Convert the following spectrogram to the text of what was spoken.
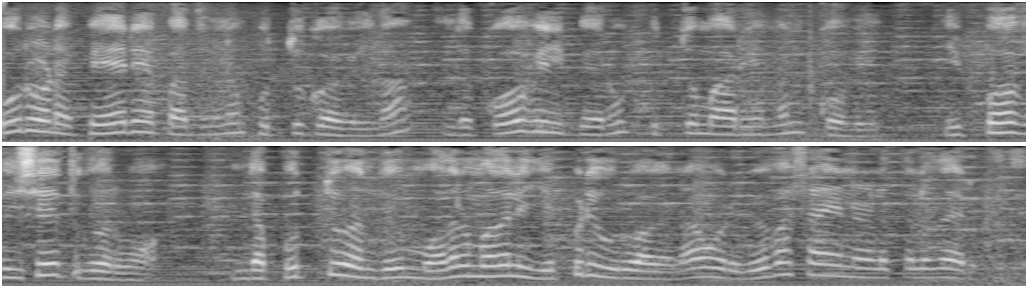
ஊரோட பேரே பார்த்தீங்கன்னா புத்து கோவில் தான். இந்த கோவில் பேரும் புத்து மாரியம்மன் கோவில். இப்போது விஷயத்துக்கு வருவோம். இந்த புத்து வந்து முதல் முதல்ல எப்படி உருவாகுதுன்னா ஒரு விவசாய நிலத்தில் தான் இருக்குது.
